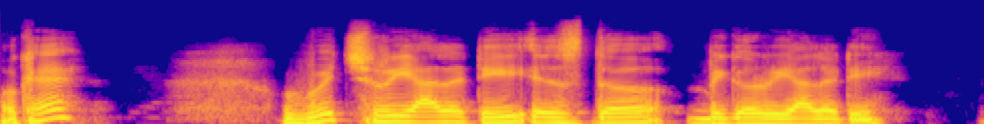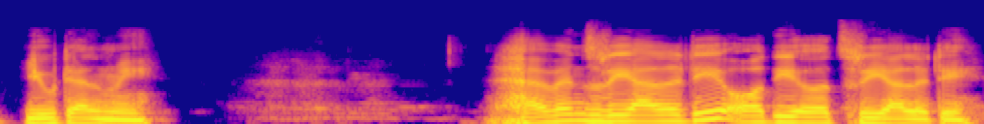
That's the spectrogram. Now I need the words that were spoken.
Okay? Which reality is the bigger reality? You tell me. Heaven's reality or the earth's reality?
